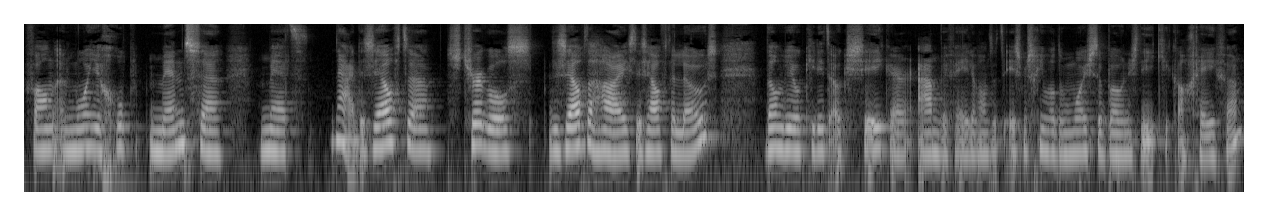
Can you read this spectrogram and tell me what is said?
van een mooie groep mensen met nou, dezelfde struggles, dezelfde highs, dezelfde lows, dan wil ik je dit ook zeker aanbevelen, want het is misschien wel de mooiste bonus die ik je kan geven.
